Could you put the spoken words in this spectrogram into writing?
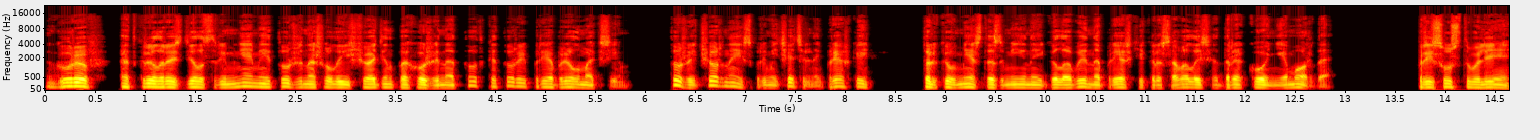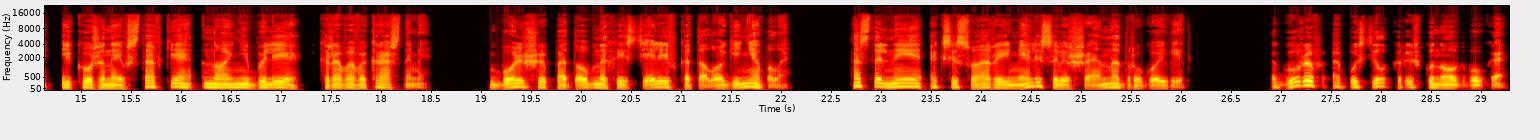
Гуров открыл раздел с ремнями и тут же нашел еще один похожий на тот, который приобрел Максим. Тоже черный, с примечательной пряжкой, только вместо змеиной головы на пряжке красовалась драконья морда. Присутствовали и кожаные вставки, но они были кроваво-красными. Больше подобных изделий в каталоге не было. Остальные аксессуары имели совершенно другой вид. Гуров опустил крышку ноутбука.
